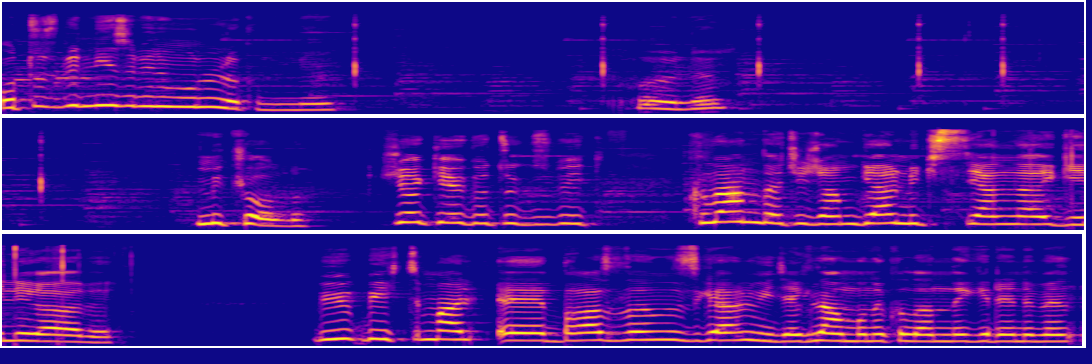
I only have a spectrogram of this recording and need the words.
31 neyse benim onur rakamım ya. Böyle. Mük oldu. Jockey Götüksbik. Klan da açacağım. Gelmek isteyenler gelir abi. Büyük bir ihtimal e, bazılarınız gelmeyecek. Lan bunu klanına gireni ben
